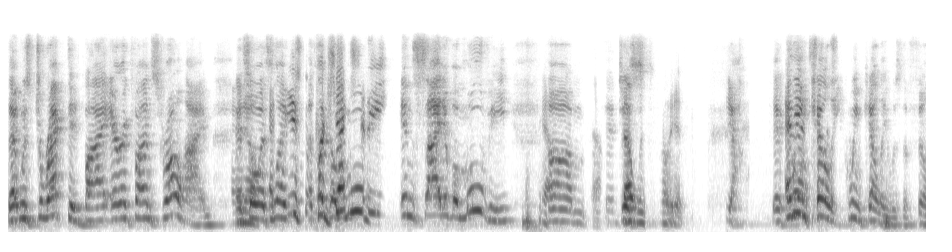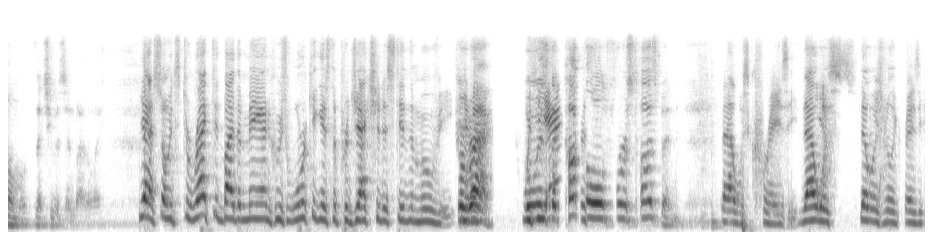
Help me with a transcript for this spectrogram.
that was directed by Eric von Stroheim, and so it's And like it's like a movie inside of a movie. Yeah. Um, Yeah. it that was brilliant yeah. Yeah, And Queen then- Kelly. Queen Kelly was the film that she was in, by the way. yeah so it's directed by the man who's working as the projectionist in the movie you know? Correct. Who was the the cuckold first husband? that was crazy that was that was really crazy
